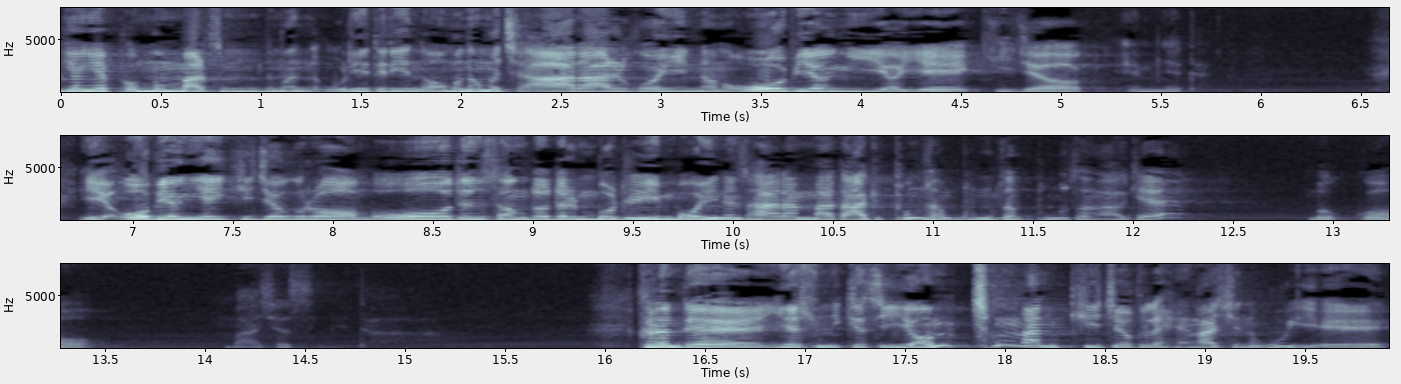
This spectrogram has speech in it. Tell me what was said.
성경의 본문 말씀은 우리들이 너무너무 잘 알고 있는 오병이어의 기적입니다. 이 오병이의 기적으로 모든 성도들 물이 모이는 사람마다 아주 풍성풍성 풍성하게 먹고 마셨습니다. 그런데 예수님께서 이 엄청난 기적을 행하신 후에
